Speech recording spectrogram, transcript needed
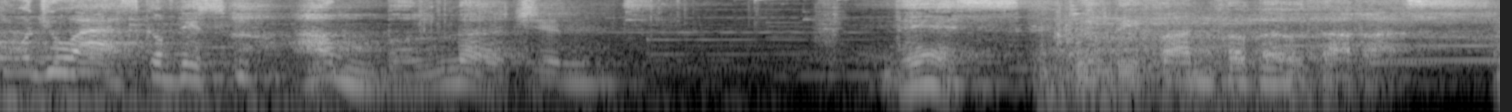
What would you ask of this humble merchant? This will be fun for both of us.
